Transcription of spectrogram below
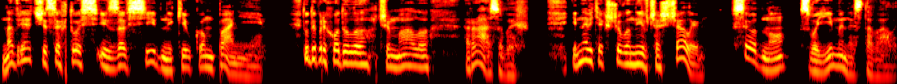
Навряд чи це хтось із завсідників компанії. Туди приходило чимало разових, і навіть якщо вони вчащали, все одно своїми не ставали.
